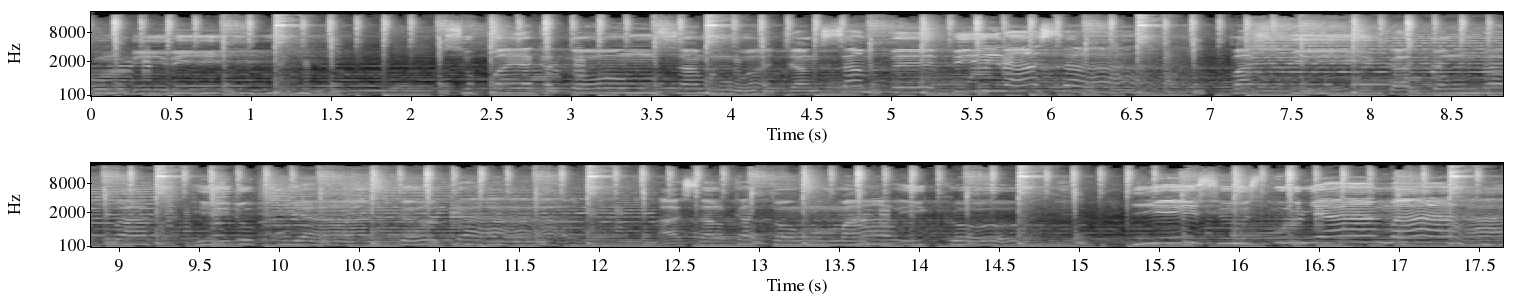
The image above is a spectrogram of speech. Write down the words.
pun diri Supaya katong semua jangan sampai binasa. Pasti katong dapat hidup yang kekal. Asal katong mau ikut Yesus punya mau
